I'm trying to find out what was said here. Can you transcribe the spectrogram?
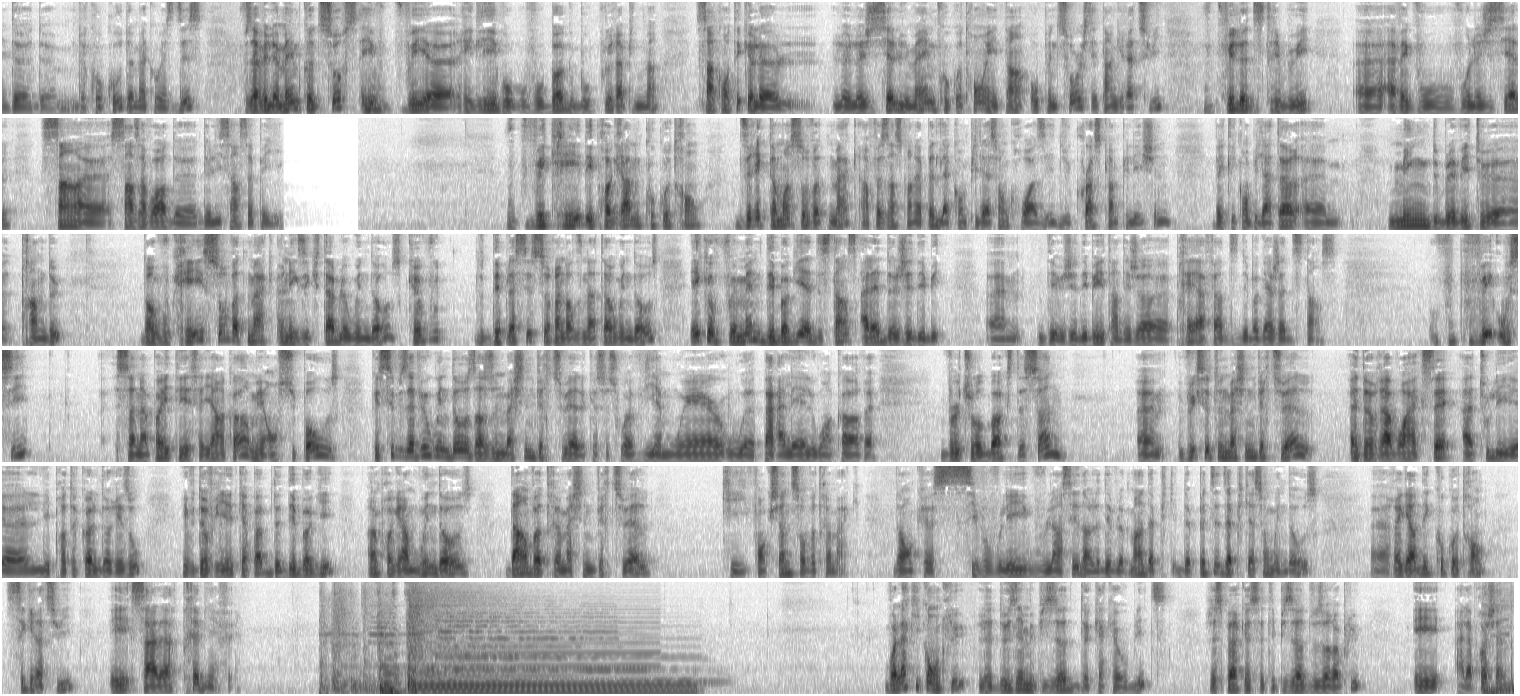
de, Coco, de Mac OS 10. Vous avez le même code source et vous pouvez euh, régler vos, bugs beaucoup plus rapidement. Sans compter que le, logiciel lui-même, Cocotron, étant open source, étant gratuit, vous pouvez le distribuer euh, avec vos, logiciels sans, euh, avoir de licence à payer. Vous pouvez créer des programmes Cocotron directement sur votre Mac en faisant ce qu'on appelle de la compilation croisée, du cross-compilation, avec les compilateurs euh, Ming W32. Donc, vous créez sur votre Mac un exécutable Windows que vous déplacez sur un ordinateur Windows et que vous pouvez même déboguer à distance à l'aide de GDB. Euh, GDB étant déjà euh, prêt à faire du débogage à distance. Vous pouvez aussi, ça n'a pas été essayé encore, mais on suppose que si vous avez Windows dans une machine virtuelle, que ce soit VMware ou euh, Parallel ou encore euh, VirtualBox de Sun, euh, vu que c'est une machine virtuelle, elle devrait avoir accès à tous les, protocoles de réseau et vous devriez être capable de déboguer un programme Windows dans votre machine virtuelle qui fonctionne sur votre Mac. Donc, si vous voulez vous lancer dans le développement de petites applications Windows, regardez Cocotron, c'est gratuit et ça a l'air très bien fait. Voilà qui conclut le deuxième épisode de Cacao Blitz. J'espère que cet épisode vous aura plu et à la prochaine.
